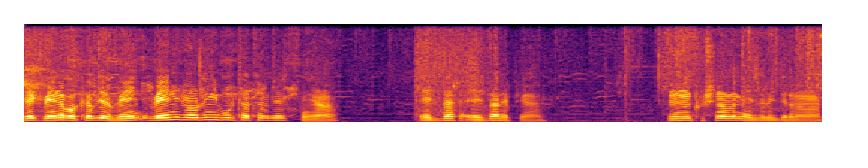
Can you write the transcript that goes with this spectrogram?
Direkt Vayne'e bakabilir. Vayne, Vayne'i gördüğün gibi ulti atabilirsin ya. Ejder, ejder yapıyor. Birinin push'unu alalım ejder'e gidelim hemen.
